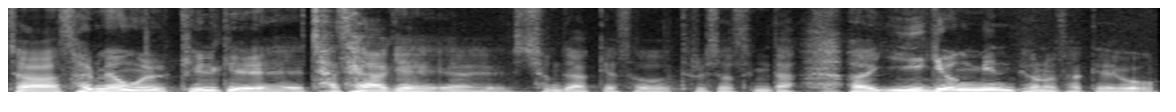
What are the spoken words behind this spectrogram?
자, 설명을 길게 자세하게 시청자께서 들으셨습니다. 아, 이경민 변호사께요.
